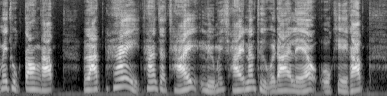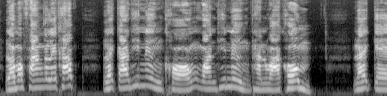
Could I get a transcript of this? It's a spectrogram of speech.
ไม่ถูกต้องครับ รัฐให้ท่านจะใช้หรือไม่ใช้นั่นถือว่าได้แล้วโอเคครับ เรามาฟังกันเลยครับ รายการที่ 1 ของวันที่1ธันวาคม และแก่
